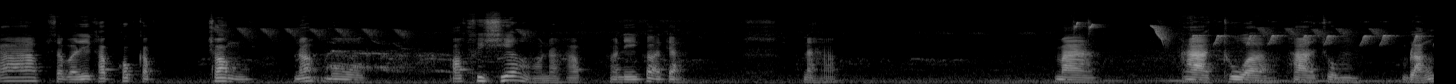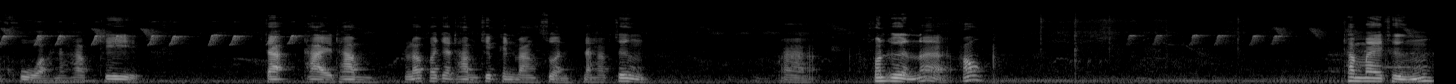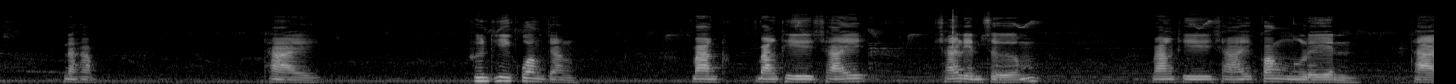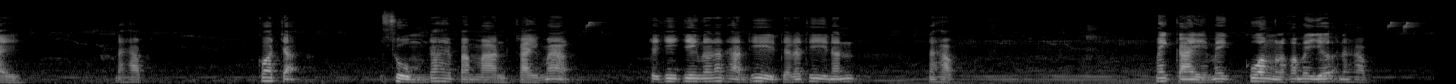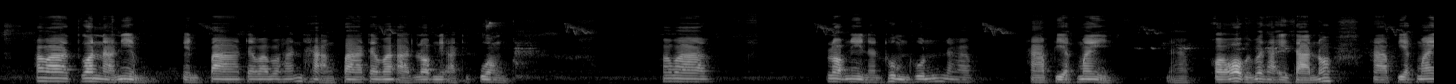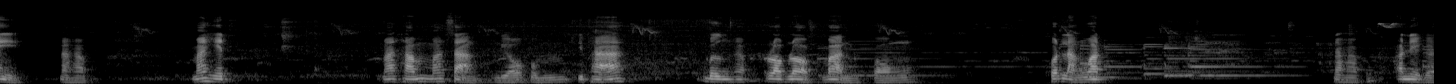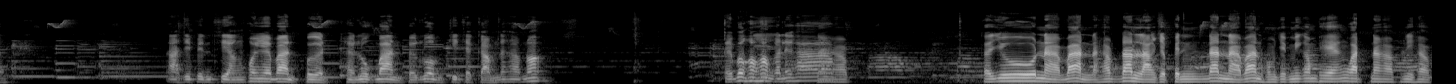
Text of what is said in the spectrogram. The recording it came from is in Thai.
ครับสวัสดีครับพบกับช่องนะโมออฟฟิเชียลนะครับ วันนี้ก็จะนะครับ มาพาทัวร์พาชมหลังครัวนะครับที่จะถ่ายทำแล้วก็จะทำคลิปเป็นบางส่วนนะครับ ซึ่งคนอื่นนะเอ้าทำไมถึงนะครับ ถ่าย พื้นที่กว้างจัง บางบางทีใช้ใช้เลนส์เสริม บางทีใช้กล้องเลนถ่ายนะครับ ก็จะซูมได้ประมาณไกลมาก แต่จริง ๆ แล้วสถานที่แต่ละที่นั้นนะครับ ไม่ไกลไม่กว้างแล้วก็ไม่เยอะนะครับ เพราะว่าก้อนหนานี่ เป็นปลาแต่ว่าประพันถางปลาแต่ว่าอาจรอบนี้อาจจะกว้าง เพราะว่ารอบนี้นะทุ่มทุนนะครับ หาเปียกไม้นะครับขอว่าเป็นภาษาอีสานเนาะหาเปียกไม้นะครับ มาเห็ด มาทำมาสั่งเดี๋ยวผมสิพาเบิงครับ รอบๆบบ้านของคนหลังวัดนะครับ อันนี้ก็ อาจจะเป็นเสียงพ่อใหญ่บ้านเปิดให้ลูกบ้านไปร่วมกิจกรรมนะครับเนาะไปเบิ่งพร้อมๆกันเลยครับ นะครับแต่อยู่หน้าบ้านนะครับ ด้านหลังจะเป็นด้านหน้าบ้าน ผมจะมีกำแพงวัดนะครับ นี่ครับ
